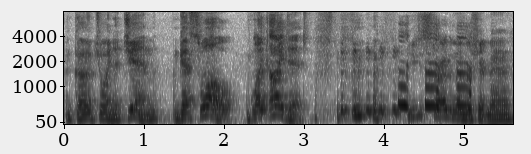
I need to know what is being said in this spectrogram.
and go join a gym and get swole, like I did. You just started the membership, man.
